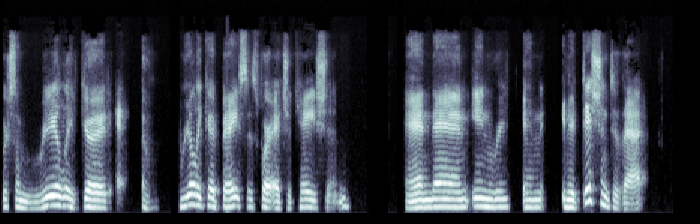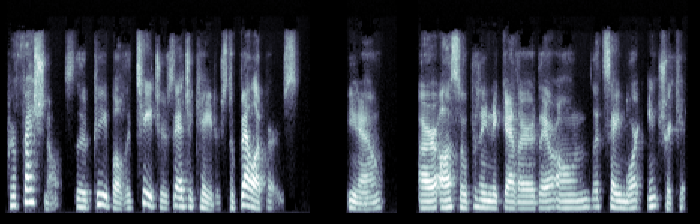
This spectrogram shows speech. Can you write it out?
for some really good, e- a really good basis for education. And then in re, in in addition to that, professionals, the people, the teachers, educators, developers, you know, are also putting together their own, let's say, more intricate,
